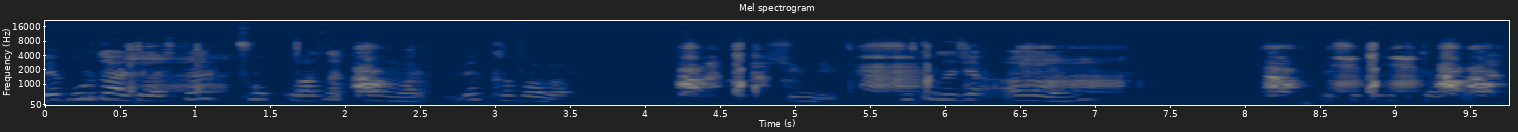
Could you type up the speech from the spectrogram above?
Ve burada arkadaşlar çok fazla kan var ve kafa var. Şimdi şu kılıcı alalım. Ve şurada bir kitap var.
